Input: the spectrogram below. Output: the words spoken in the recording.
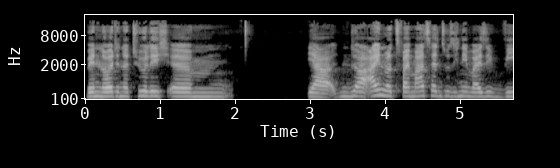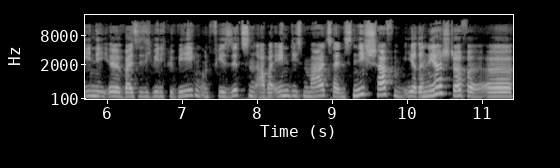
Wenn Leute natürlich ähm, ja, nur ein oder zwei Mahlzeiten zu sich nehmen, weil sie wenig, äh, weil sie sich wenig bewegen und viel sitzen, aber in diesen Mahlzeiten es nicht schaffen, ihre Nährstoffe äh,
